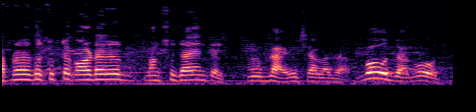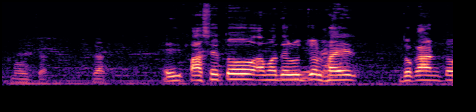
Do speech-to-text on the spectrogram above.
আপনারা তো টুকটাক অর্ডারের মাংস যায় আঙ্কেল যায় ইনশাল্লাহ যায়। বহুত যায় বহুত। বহুত যাক যাক। এই পাশে তো আমাদের উজ্জ্বল ভাইয়ের দোকান তো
